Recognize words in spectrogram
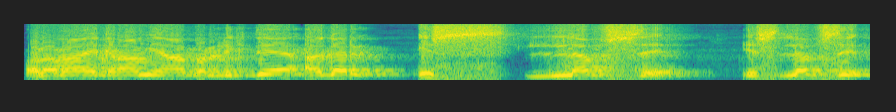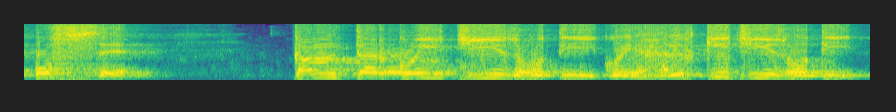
علماء اکرام یہاں پر لکھتے ہیں، اگر اس لفظ سے، اس لفظ اف سے کمتر کوئی چیز ہوتی، کوئی ہلکی چیز ہوتی،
